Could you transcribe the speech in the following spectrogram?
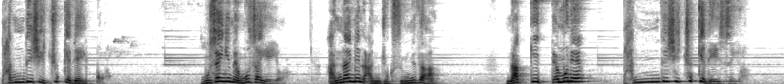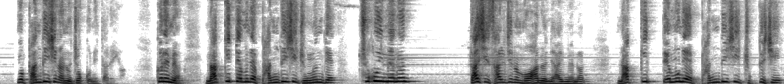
반드시 죽게 돼 있고 무생이면 무사예요. 안 나면 안 죽습니다. 났기 때문에 반드시 죽게 돼 있어요. 요 반드시라는 조건이 따라요. 그러면 났기 때문에 반드시 죽는데 죽으면은 다시 살지는 뭐 하느냐 하면은 났기 때문에 반드시 죽듯이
